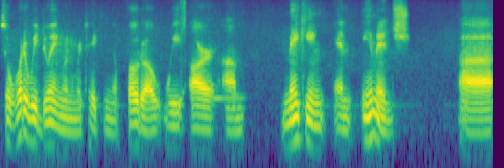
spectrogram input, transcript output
So what are we doing when we're taking a photo? We are um, making an image, uh,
